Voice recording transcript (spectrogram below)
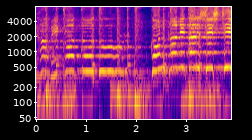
হবে কত দূর? কোনখানে তার সৃষ্টি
